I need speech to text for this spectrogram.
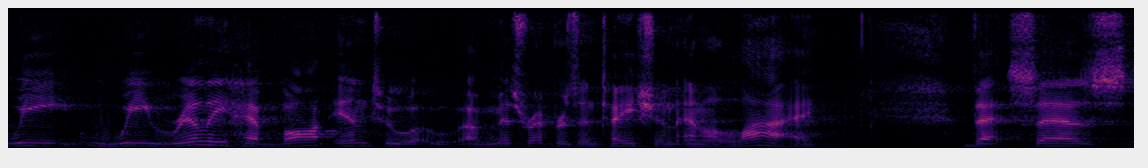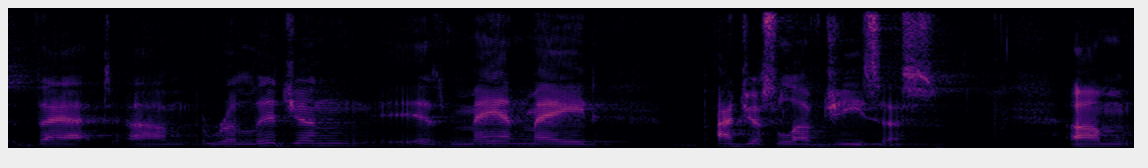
we, we really have bought into a, a, misrepresentation and a lie that says that um, religion is man made. I just love Jesus. Um,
